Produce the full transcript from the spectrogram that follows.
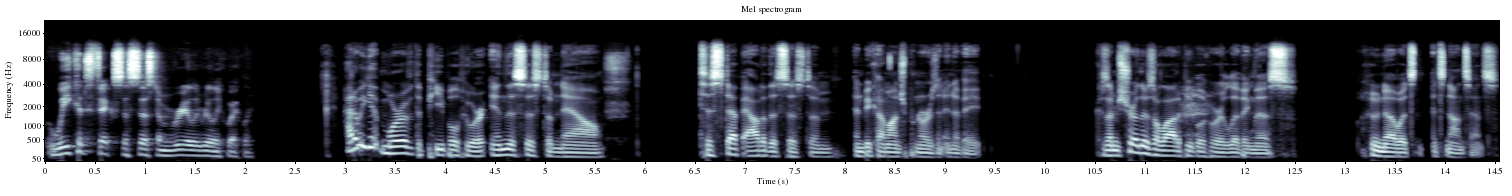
we could fix the system really, really quickly. How do we get more of the people who are in the system now to step out of the system and become entrepreneurs and innovate? Because I'm sure there's a lot of people who are living this who know it's it's nonsense.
